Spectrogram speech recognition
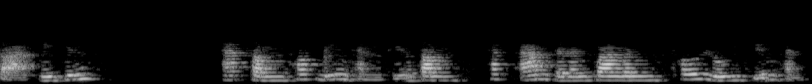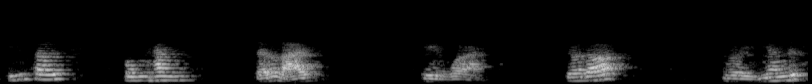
tà quy chính, ác tâm thoát biến thành thiện tâm, hắc ám trở nên quang minh, thối lui chuyển thành tiến tới, hung hăng trở lại hiền hòa. Do đó, người nhân đức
